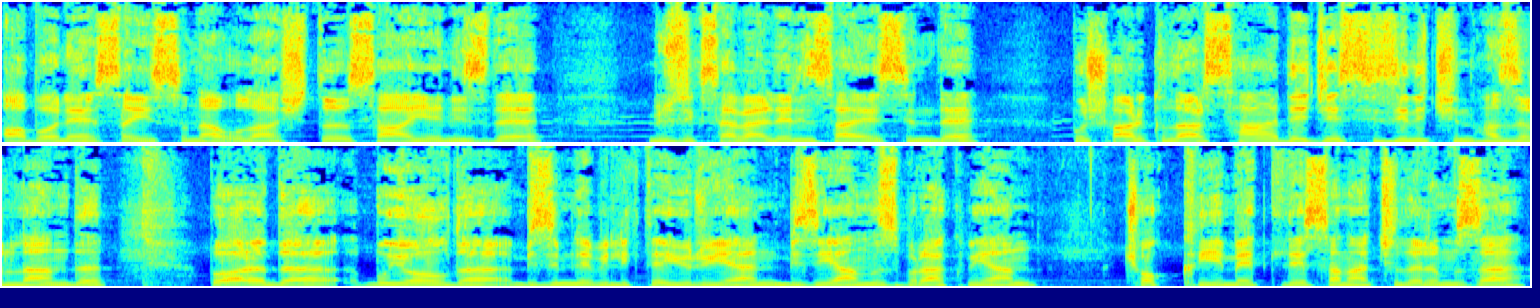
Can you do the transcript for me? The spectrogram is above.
abone sayısına ulaştı sayenizde. Müzik severlerin sayesinde bu şarkılar sadece sizin için hazırlandı. Bu arada bu yolda bizimle birlikte yürüyen, bizi yalnız bırakmayan çok kıymetli sanatçılarımıza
